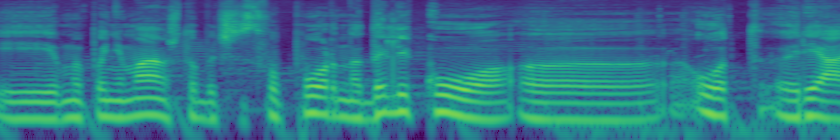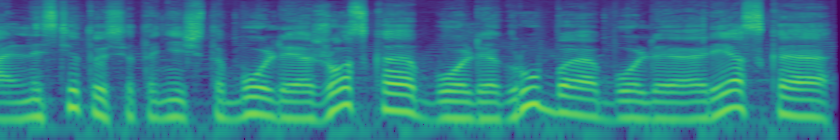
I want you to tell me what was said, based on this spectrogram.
и мы понимаем, что большинство порно далеко э, от реальности, то есть это нечто более жесткое, более грубое, более резкое.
